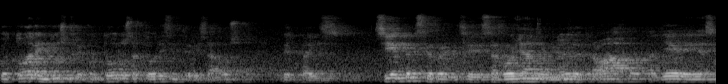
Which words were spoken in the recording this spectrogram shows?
con toda la industria, con todos los actores interesados del país. Siempre se, desarrollan reuniones de trabajo, talleres,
